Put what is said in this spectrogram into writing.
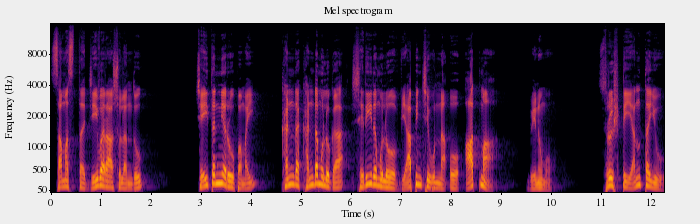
సమస్త జీవరాశులందు చైతన్యరూపమై ఖండఖండములుగా శరీరములో వ్యాపించి ఉన్న ఓ ఆత్మ వినుము. సృష్టి అంతయు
